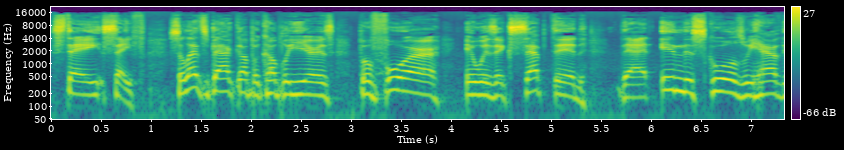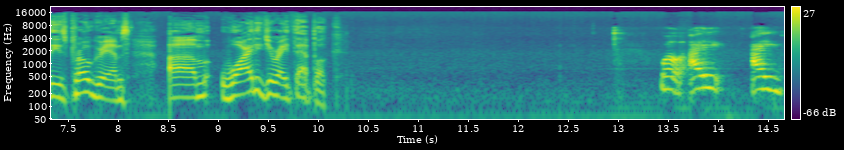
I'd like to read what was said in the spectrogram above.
Stay Safe." So let's back up a couple years before it was accepted that in the schools we have these programs. Um, why did you write that book? Well, I I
